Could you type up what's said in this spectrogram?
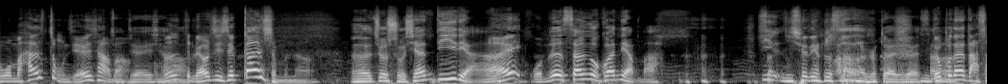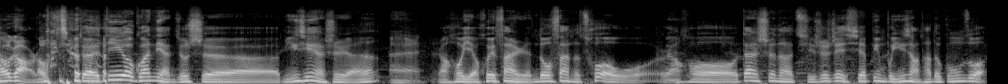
我们还是总结一下吧。总结一下啊我们聊这些干什么呢？呃，就首先第一点，哎我们的三个观点吧。第 三你确定是三个是吧？对对对，你都不带打草稿的，我觉得。对。第一个观点就是，明星也是人，哎，然后也会犯人都犯的错误，然后但是呢，其实这些并不影响他的工作。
